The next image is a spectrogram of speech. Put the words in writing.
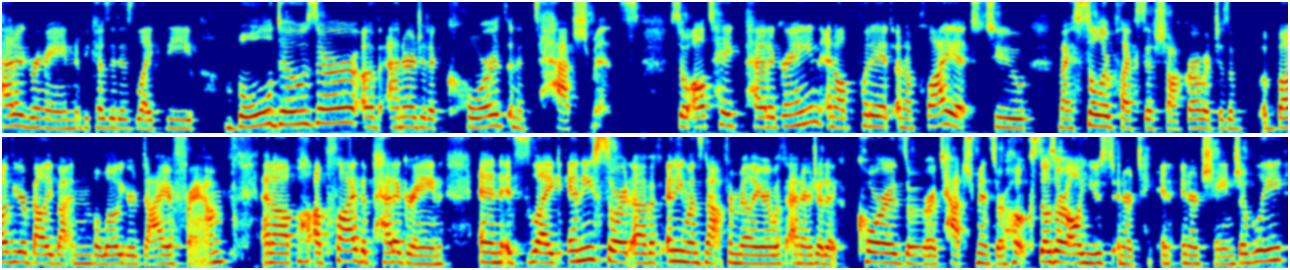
petitgrain because it is like the bulldozer of energetic cords and attachments. So I'll take petitgrain and I'll put it and apply it to my solar plexus chakra, which is a, above your belly button, below your diaphragm. And I'll p- apply the petitgrain. And it's like any sort of, if anyone's not familiar with energetic cords or attachments or hooks, those are all used inter- interchangeably,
